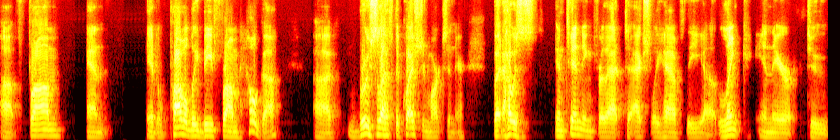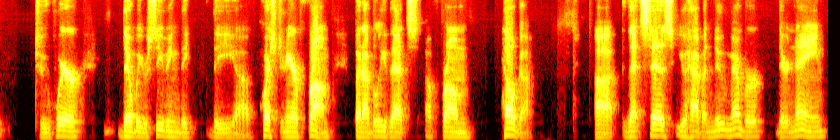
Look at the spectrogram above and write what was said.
uh, from, and it'll probably be from Helga. Uh, Bruce left the question marks in there, but I was intending for that to actually have the uh, link in there to to where they'll be receiving the the uh, questionnaire from, but I believe that's uh, from Helga uh, that says you have a new member, their name,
